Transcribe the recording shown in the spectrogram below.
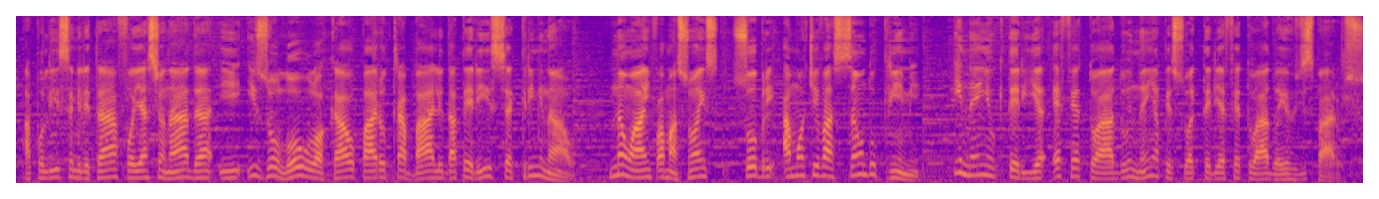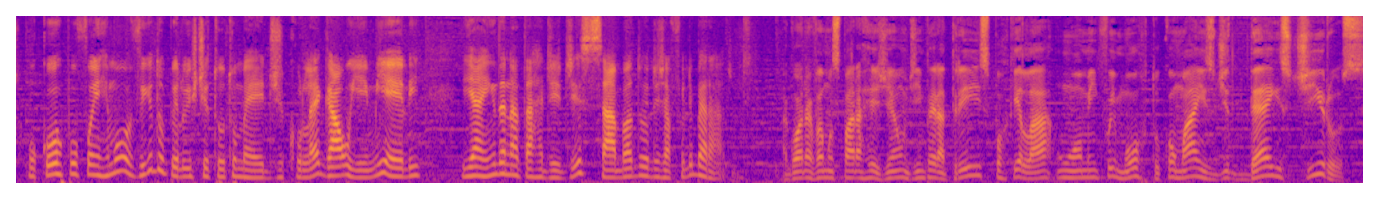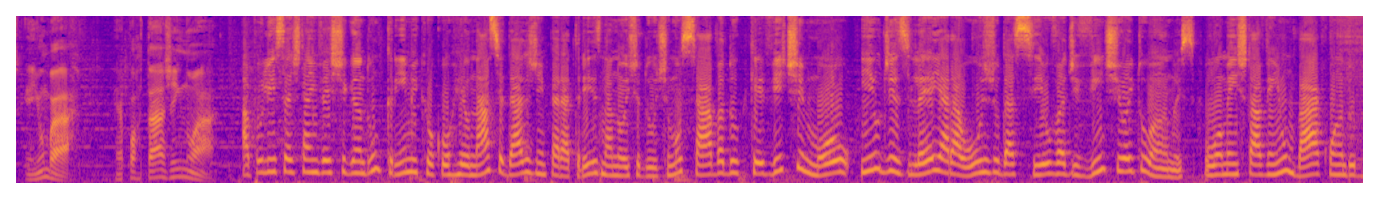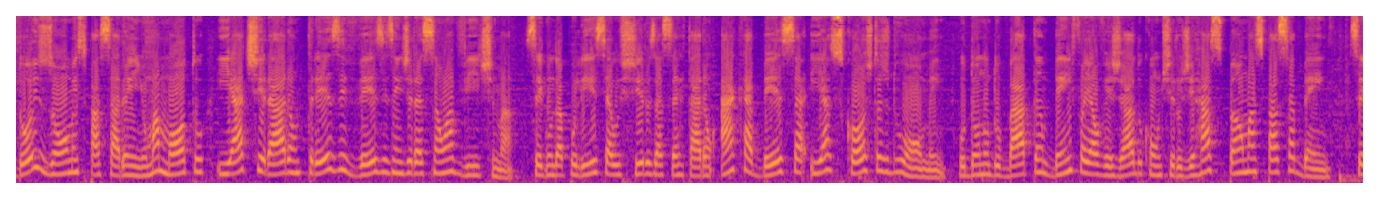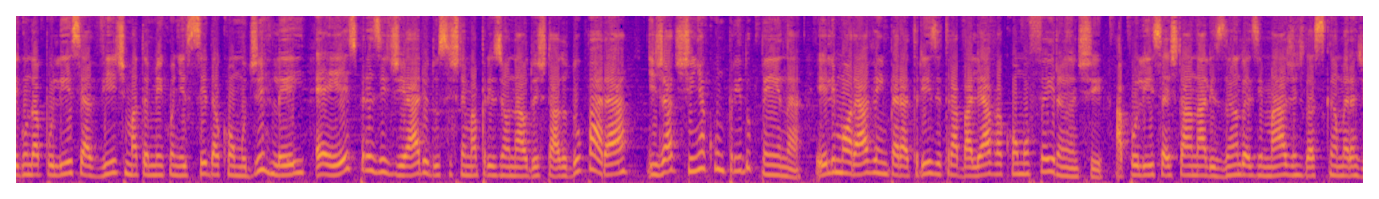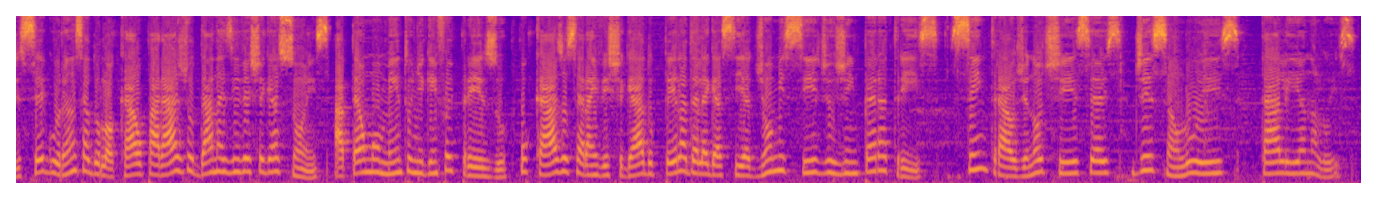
A polícia militar foi acionada e isolou o local para o trabalho da perícia criminal. Não há informações sobre a motivação do crime e nem o que teria efetuado, nem a pessoa que teria efetuado aí os disparos. O corpo foi removido pelo Instituto Médico Legal, IML, e ainda na tarde de sábado ele já foi liberado. Agora vamos para a região de Imperatriz, porque lá um homem foi morto com mais de 10 tiros em um bar. Reportagem no ar. A polícia está investigando um crime que ocorreu na cidade de Imperatriz na noite do último sábado, que vitimou Ildisley Araújo da Silva, de 28 anos. O homem estava em um bar quando dois homens passaram em uma moto e atiraram 13 vezes em direção à vítima. Segundo a polícia, os tiros acertaram a cabeça e as costas do homem. O dono do bar também foi alvejado com um tiro de raspão, mas passa bem. Segundo a polícia, a vítima, também conhecida como Dirley, é ex-presidiário do sistema prisional do estado do Pará e já tinha cumprido pena. Ele morava em Imperatriz e trabalhava como feirante. A polícia está analisando as imagens das câmeras de segurança do local para ajudar nas investigações. Até o momento, ninguém foi preso. O caso será investigado pela Delegacia de Homicídios de Imperatriz. Central de Notícias de São Luís, Taliana Luiz.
